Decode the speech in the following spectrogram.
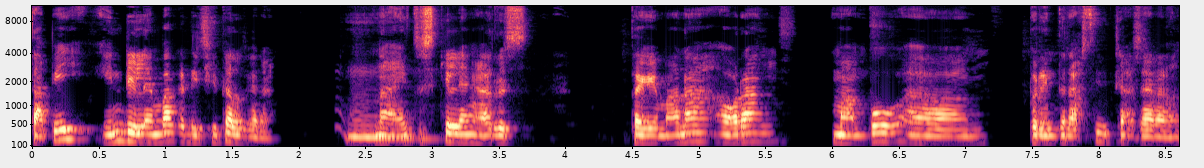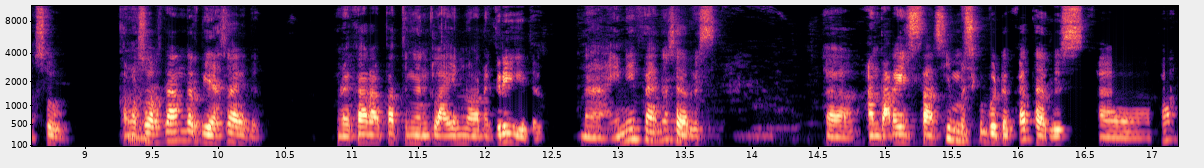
Tapi ini dilempar ke digital sekarang. Hmm. Nah itu skill yang harus bagaimana orang mampu em, berinteraksi tidak secara langsung. Kalau Hmm. kan terbiasa itu, mereka rapat dengan klien luar negeri gitu. Nah ini PNS harus eh, antar instansi meskipun dekat harus eh, apa?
